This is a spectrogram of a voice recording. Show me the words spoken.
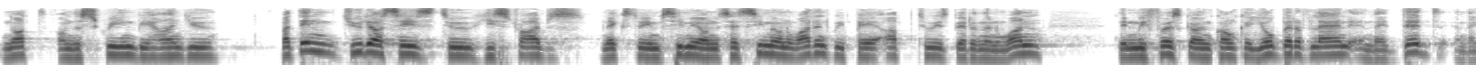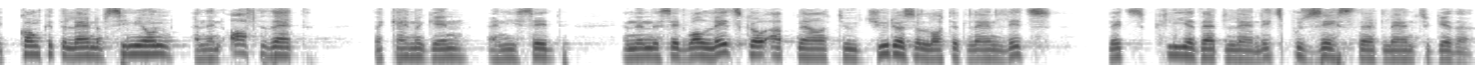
not on the screen behind you. But then Judah says to his tribes next to him, Simeon, says, Simeon, why don't we pair up? Two is better than one. Then we first go and conquer your bit of land. And they did, and they conquered the land of Simeon. And then after that, they came again, and he said, and then they said, well, let's go up now to Judah's allotted land. Let's, let's clear that land. Let's possess that land together.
